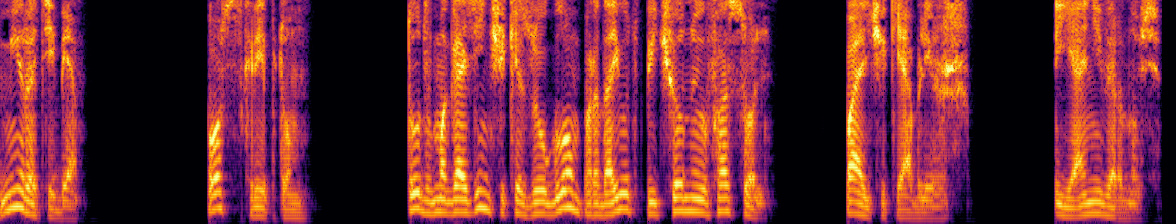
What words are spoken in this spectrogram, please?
Мира тебе. Постскриптум. Тут в магазинчике за углом продают печеную фасоль. Пальчики оближешь. Я не вернусь.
